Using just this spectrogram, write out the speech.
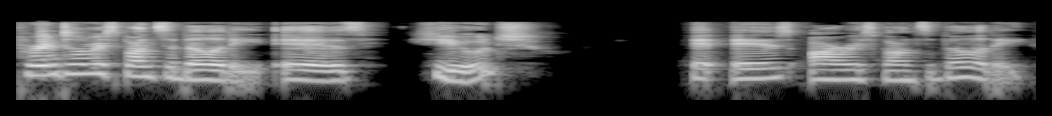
Parental responsibility is huge. It is our responsibility.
